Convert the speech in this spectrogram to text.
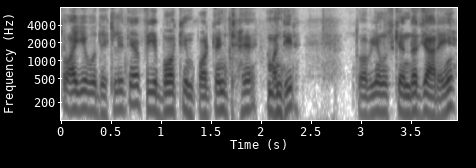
तो आइए वो देख लेते हैं। ये बहुत ही इम्पोर्टेंट है मंदिर। तो अभी हम उसके अंदर जा रहे हैं।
